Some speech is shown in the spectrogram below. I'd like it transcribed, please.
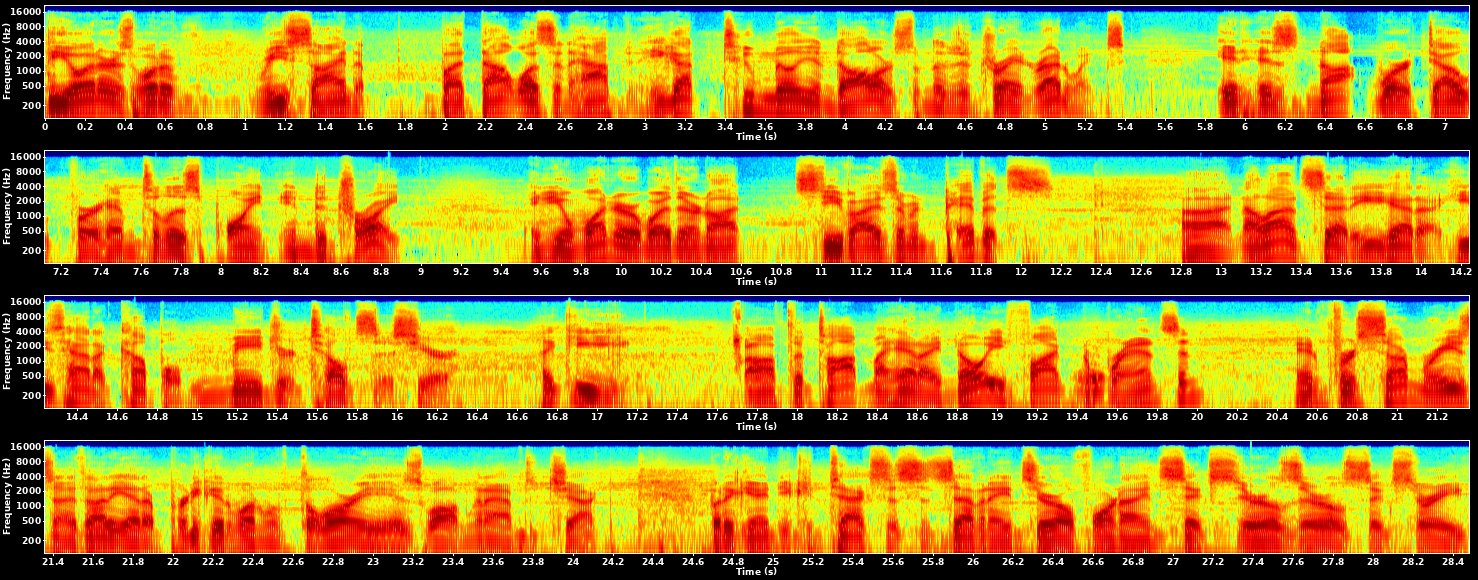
the Oilers would have re-signed him. But that wasn't happening. He got two million dollars from the Detroit Red Wings. It has not worked out for him to this point in Detroit, and you wonder whether or not Steve Yzerman pivots uh, now that said, he had a he's had a couple major tilts this year. I think he, off the top of my head, I know he fought Branson, and for some reason I thought he had a pretty good one with Deslauriers as well. I'm to have to check. But again, you can text us at 780-496-0063.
